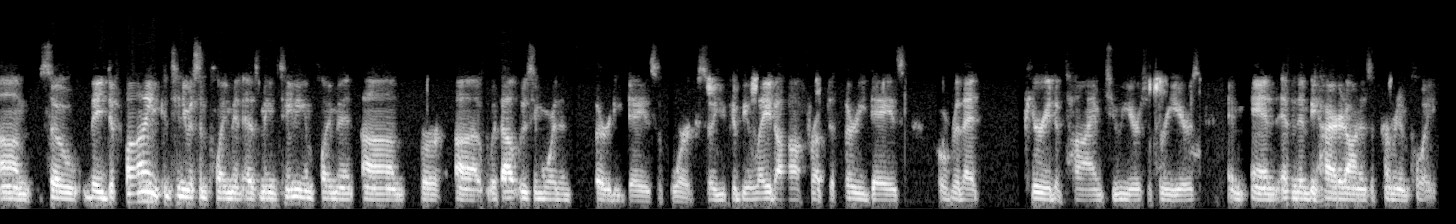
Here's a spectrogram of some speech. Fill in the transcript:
Um, so they define continuous employment as maintaining employment um, for uh, without losing more than 30 days of work. So you could be laid off for up to 30 days over that period of time, two years or three years, and, and, and then be hired on as a permanent employee.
